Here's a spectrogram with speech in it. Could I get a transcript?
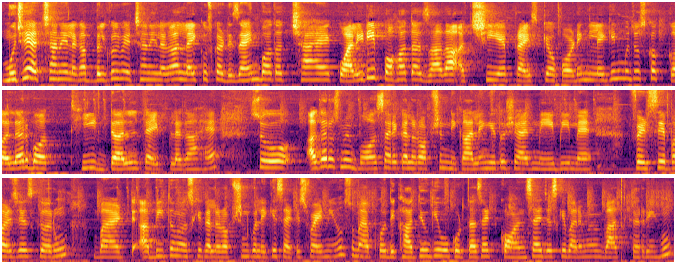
मुझे अच्छा नहीं लगा बिल्कुल भी अच्छा नहीं लगा। लाइक उसका डिज़ाइन बहुत अच्छा है क्वालिटी बहुत ज़्यादा अच्छी है प्राइस के अकॉर्डिंग लेकिन मुझे उसका कलर बहुत ही डल टाइप लगा है। सो so, अगर उसमें बहुत सारे कलर ऑप्शन निकालेंगे तो शायद मे बी मैं फिर से परचेज़ करूँ बट अभी तो मैं उसके कलर ऑप्शन को लेकर सेटिस्फाइड नहीं हूँ। सो so, मैं आपको दिखाती हूँ कि वो कुर्ता सेट कौन सा है जिसके बारे में मैं बात कर रही हूँ।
